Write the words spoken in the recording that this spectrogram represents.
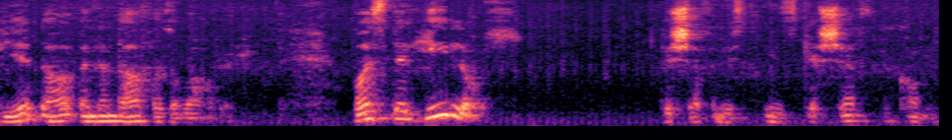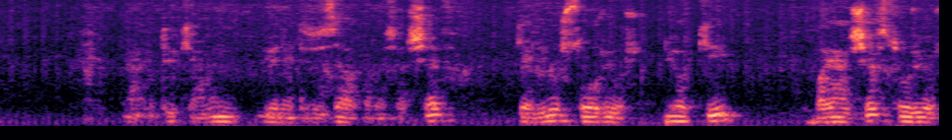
Diye daha benden daha fazla bağırıyor. Was denn hier los? Der Chef ist ins Geschäft gekommen. Yani dükkanın yöneticisi arkadaşlar. Şef geliyor soruyor. Diyor ki bayan şef soruyor.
